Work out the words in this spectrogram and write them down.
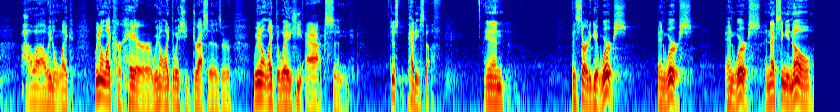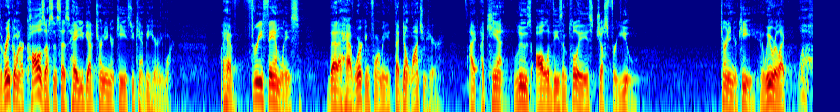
Oh, well, we don't like, we don't like her hair, or we don't like the way she dresses, or we don't like the way he acts, and just petty stuff. And it started to get worse and worse and worse. And next thing you know, the rink owner calls us and says, Hey, you got to turn in your keys. You can't be here anymore. I have three families that I have working for me that don't want you here. I, I can't lose all of these employees just for you. Turn in your key. And we were like, Whoa,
